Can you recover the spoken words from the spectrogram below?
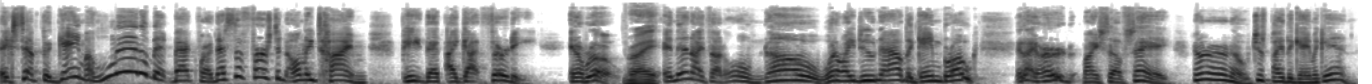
except the game a little bit backfired. That's the first and only time, Pete, that I got 30 in a row. Right. And then I thought, oh no, what do I do now? The game broke. And I heard myself say, no, no, no, no, just play the game again.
